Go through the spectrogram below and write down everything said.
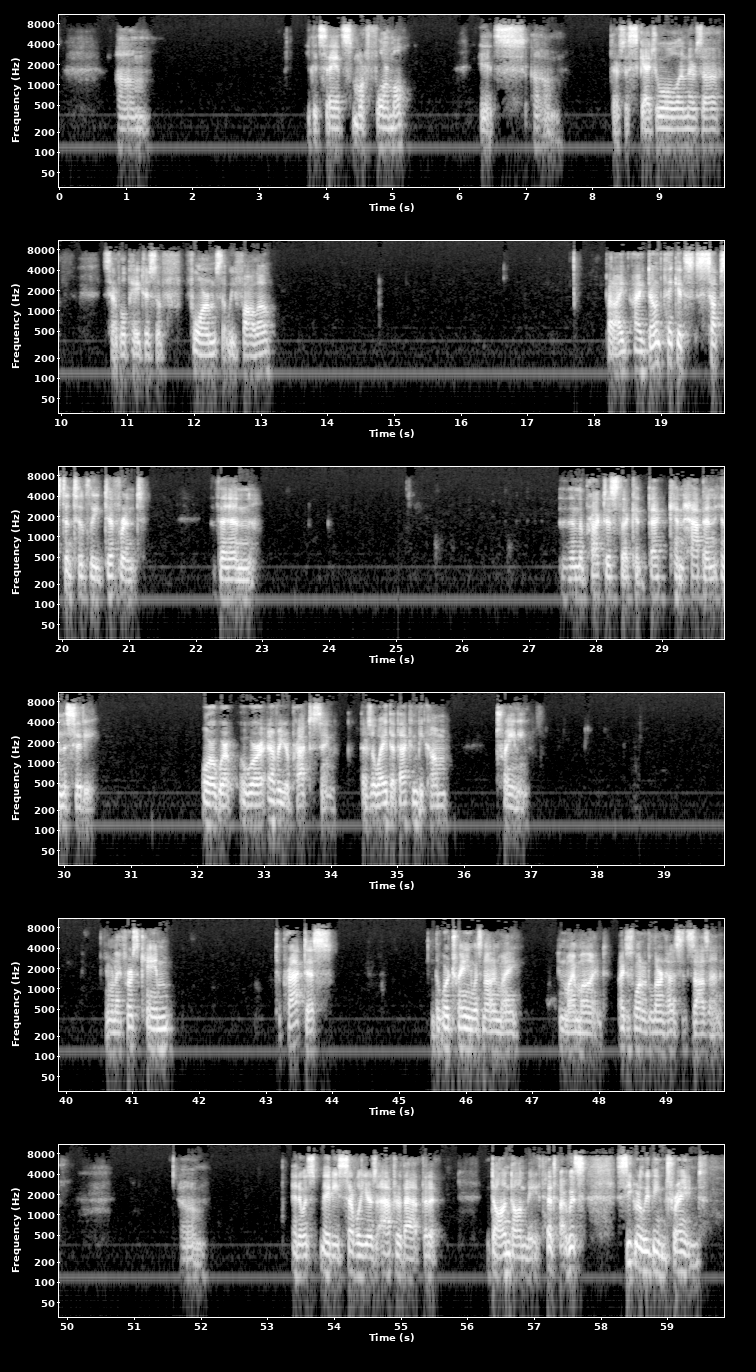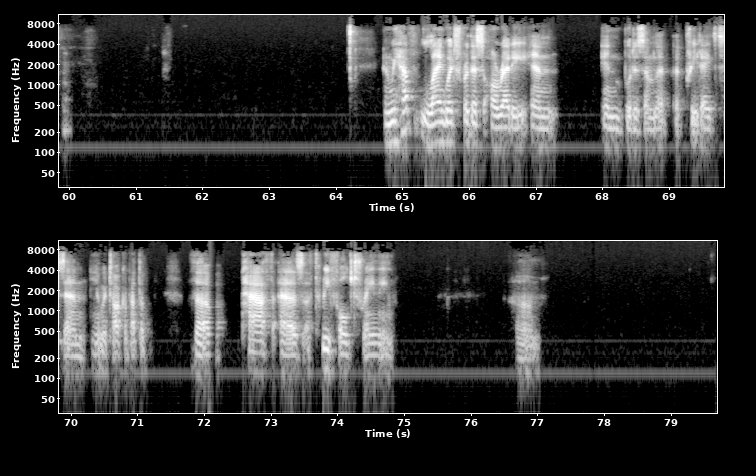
um, you could say it's more formal. It's um, there's a schedule and there's a several pages of forms that we follow. But I, I don't think it's substantively different than than the practice that can, that can happen in the city or where, wherever you're practicing. There's a way that that can become training. And when I first came to practice, the word training was not in my in my mind. I just wanted to learn how to sit zazen. Um, and it was maybe several years after that that it dawned on me that I was secretly being trained. And we have language for this already in in Buddhism that, that predates Zen. You know, we talk about the the path as a threefold training. Um,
